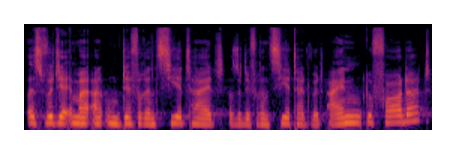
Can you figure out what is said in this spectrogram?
es wird ja immer um Differenziertheit, also Differenziertheit wird eingefordert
